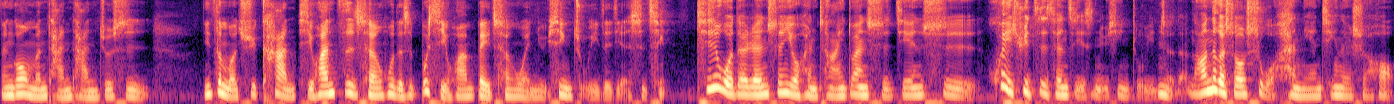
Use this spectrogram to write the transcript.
能跟我们谈谈，就是你怎么去看喜欢自称或者是不喜欢被称为女性主义这件事情。其实我的人生有很长一段时间是会去自称自己是女性主义者的，嗯、然后那个时候是我很年轻的时候。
